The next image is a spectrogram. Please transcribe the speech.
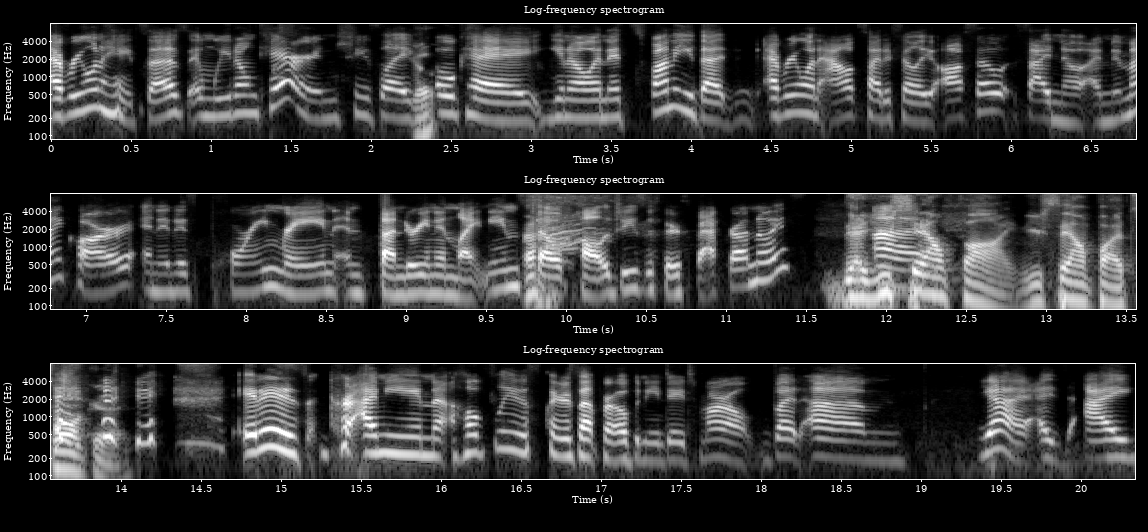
everyone hates us and we don't care and she's like Yep. okay you know and it's funny that everyone outside of Philly also side note I'm in my car and it is pouring rain and thundering and lightning so apologies if there's background noise Yeah, you uh, sound fine. You sound fine. It's all good. it is. cr- I mean, hopefully this clears up for opening day tomorrow. But um, yeah, I I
